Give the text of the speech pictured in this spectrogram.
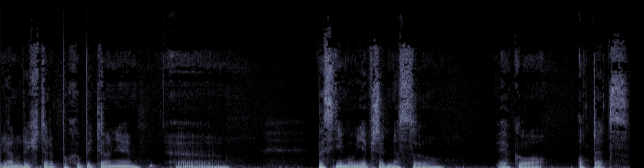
Jan Richter pochopitelně ve sněmovně přednesl jako otec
